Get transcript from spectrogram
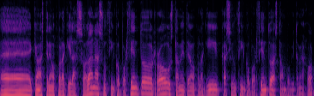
Eh, ¿Qué más tenemos por aquí? Las Solanas, un 5%. Rose también tenemos por aquí casi un 5%, hasta un poquito mejor.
